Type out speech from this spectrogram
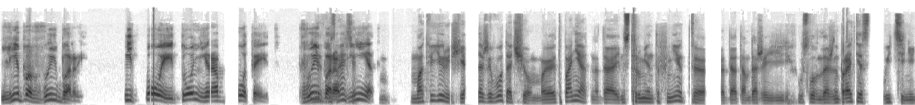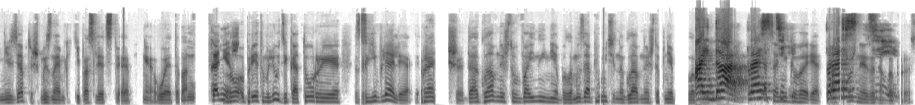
Либо выборы. И то, и то не работает. Выборов нет. Знаете, нет. Матвей Юрьевич, я даже вот о чем. Это понятно, да, инструментов нет, э, да, там даже, условно, даже на протест выйти нельзя, потому что мы знаем, какие последствия э, у этого. Ну, конечно. Но при этом люди, которые заявляли раньше, да, главное, чтобы войны не было, мы за Путина, главное, чтобы не было войны. Айдар, прости. Сейчас они говорят. Прости. Можно я задам вопрос?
